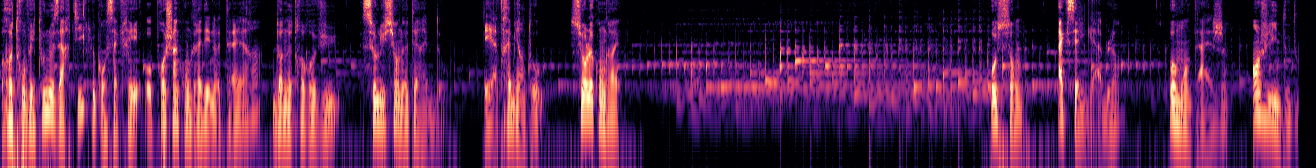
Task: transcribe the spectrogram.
Retrouvez tous nos articles consacrés au prochain congrès des notaires dans notre revue Solutions Notaire Hebdo. Et à très bientôt sur le congrès. Au son, Axel Gable. Au montage, Angeline Doudou.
